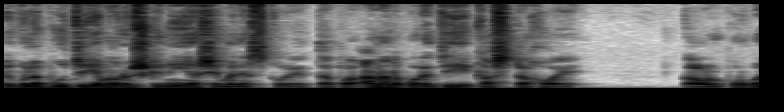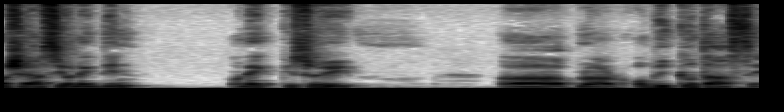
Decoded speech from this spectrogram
এগুলো বুঝিয়ে মানুষকে নিয়ে আসে ম্যানেজ করে। তারপর আনার পরে যেই কাজটা হয়, কারণ প্রবাসে আসি অনেক দিন অনেক কিছুই আপনার অভিজ্ঞতা আছে।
